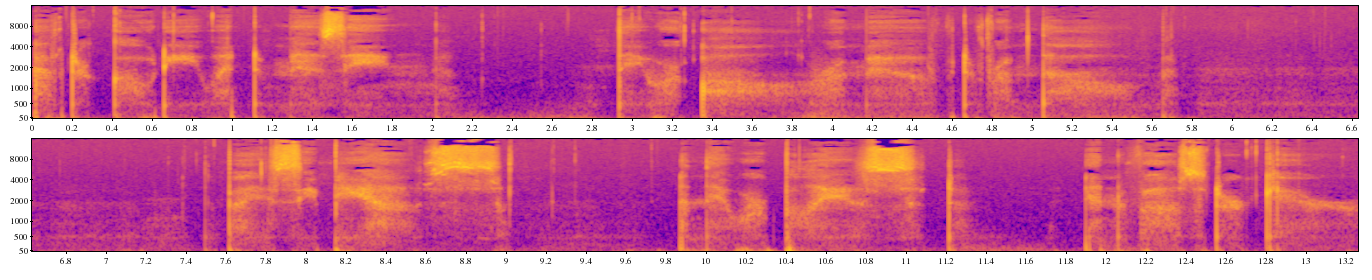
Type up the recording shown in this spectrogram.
after Cody went missing, they were all removed from the home by CPS and they were placed in foster care.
